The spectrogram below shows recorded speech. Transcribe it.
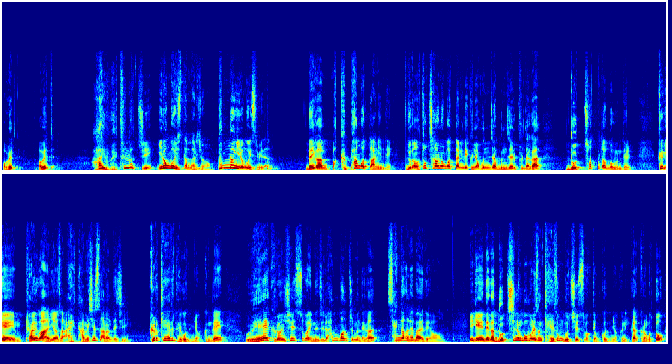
아, 왜, 아, 왜, 아, 왜 틀렸지? 이런 거 있단 말이죠. 분명히 이런 거 있습니다. 내가 막 급한 것도 아닌데, 누가 막 쫓아오는 것도 아닌데, 그냥 혼자 문제를 풀다가 놓쳤던 부분들. 그게 별거 아니어서, 아이, 다음에 실수 안 하면 되지. 그렇게 해도 되거든요. 근데 왜 그런 실수가 있는지를 한 번쯤은 내가 생각을 해봐야 돼요. 이게 내가 놓치는 부분에선 계속 놓칠 수밖에 없거든요. 그러니까 그런 것도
